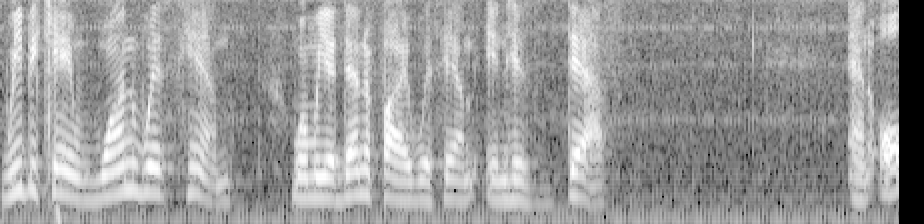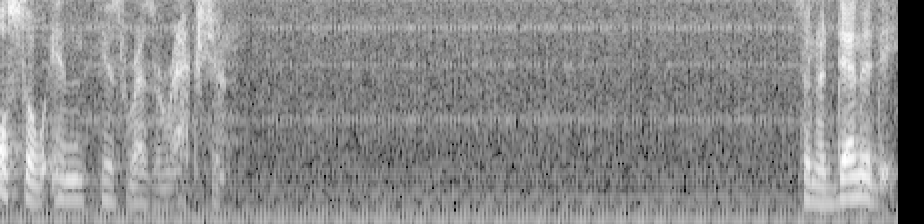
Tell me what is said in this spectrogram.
We became one with him when we identify with him in his death and also in his resurrection. It's an identity.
